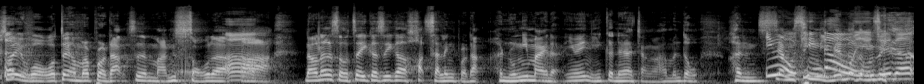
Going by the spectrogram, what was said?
所以我我对他们 product 是蛮熟的啊。然后那个时候这一个是一个 hot selling product，很容易卖的，因为你跟人家讲啊，他们都很相信里面的东西觉。得，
